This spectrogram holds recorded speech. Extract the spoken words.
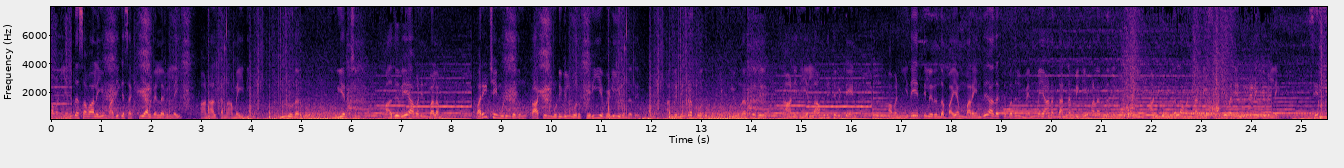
அவன் எந்த சவாலையும் அதிக சக்தியால் வெல்லவில்லை. ஆனால் தன் அமைதி உள்ளுணர்வு முயற்சி அதுவே அவனின் பலம். பரீட்சை முடிந்ததும் காட்டின் முடிவில் ஒரு பெரிய வெளி இருந்தது. அங்கு நின்றபோது குட்டிப்புலி உணர்ந்தது நான் இது எல்லாம் முடித்து விட்டேன். அவன் இதயத்தில் இருந்த பயம் மறைந்து அதற்கு பதில் மென்மையான தன்னம்பிக்கை மலர்ந்தது. அன்று முதல் அவன் தன்னை சிறியவன் என்று நினைக்கவில்லை. சிறிய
